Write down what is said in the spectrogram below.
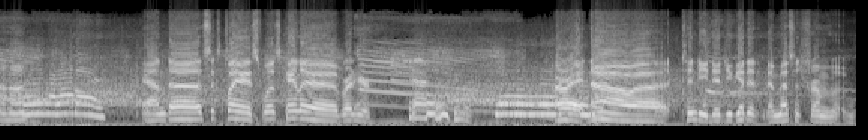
uh-huh. And, uh, sixth place was Caleb, right here. Yeah, okay. Alright, now, uh, Tindy, did you get a, a message from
